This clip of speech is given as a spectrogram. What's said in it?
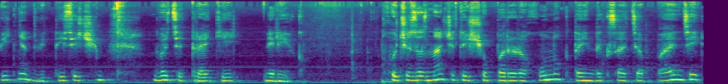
квітня 2023 рік. Хочу зазначити, що перерахунок та індексація пенсій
